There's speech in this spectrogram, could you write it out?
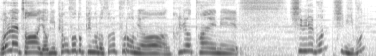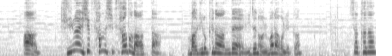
원래 저 여기 평소 도핑으로 솔프로면 클리어 타임이 11분? 12분? 아 길면 13, 14도 나왔다. 막 이렇게 나왔는데 이제는 얼마나 걸릴까? 시작하자.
